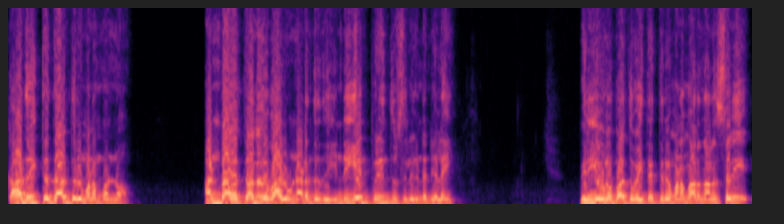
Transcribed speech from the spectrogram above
காதலித்துதான் திருமணம் பண்ணோம். அன்பாகத்தான் அந்த வாழ்வு நடந்தது. இன்று ஏன் பிரிந்து செல்கின்ற நிலை? பெரியவங்க பார்த்து வைத்த திருமணமாக இருந்தாலும் சரி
